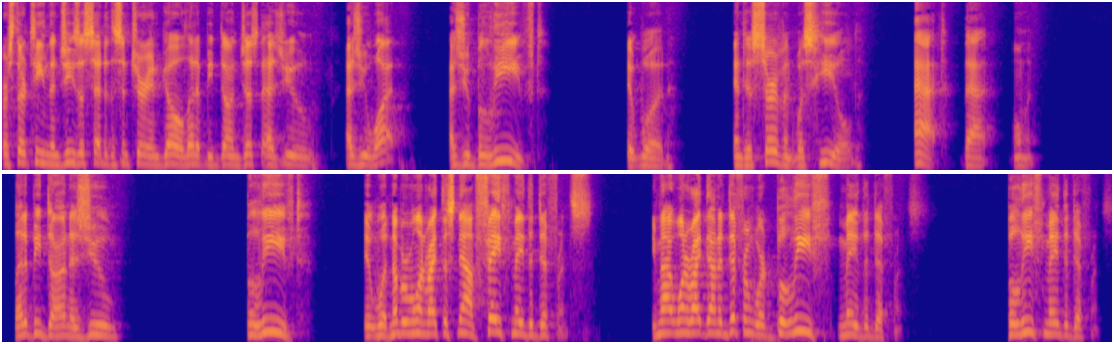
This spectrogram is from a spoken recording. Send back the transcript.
Verse 13, then Jesus said to the centurion, Go, let it be done just as you, as you what? As you believed it would. and his servant was healed at that moment. Let it be done as you believed it would. Number one, write this down faith made the difference. You might want to write down a different word belief made the difference. Belief made the difference.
